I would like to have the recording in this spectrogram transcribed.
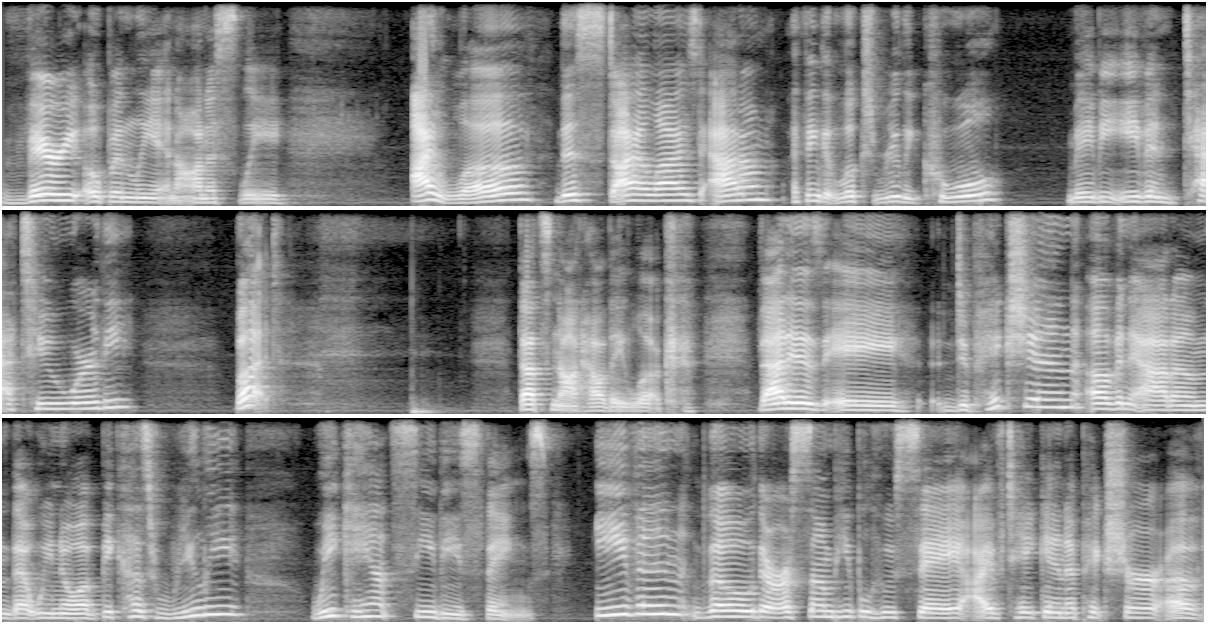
very openly and honestly, I love this stylized atom. I think it looks really cool, maybe even tattoo worthy, but that's not how they look. That is a depiction of an atom that we know of because really we can't see these things. Even though there are some people who say, I've taken a picture of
